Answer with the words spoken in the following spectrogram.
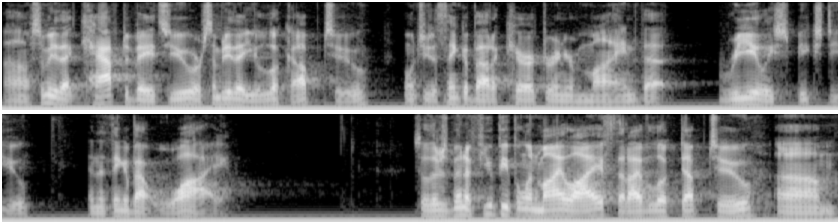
uh, somebody that captivates you or somebody that you look up to. I want you to think about a character in your mind that really speaks to you and then think about why. So there's been a few people in my life that I've looked up to. Um,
